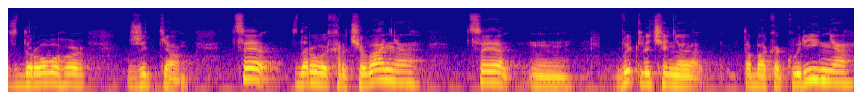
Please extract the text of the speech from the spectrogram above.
здорового життя. Це здорове харчування, це виключення табакокуріння,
